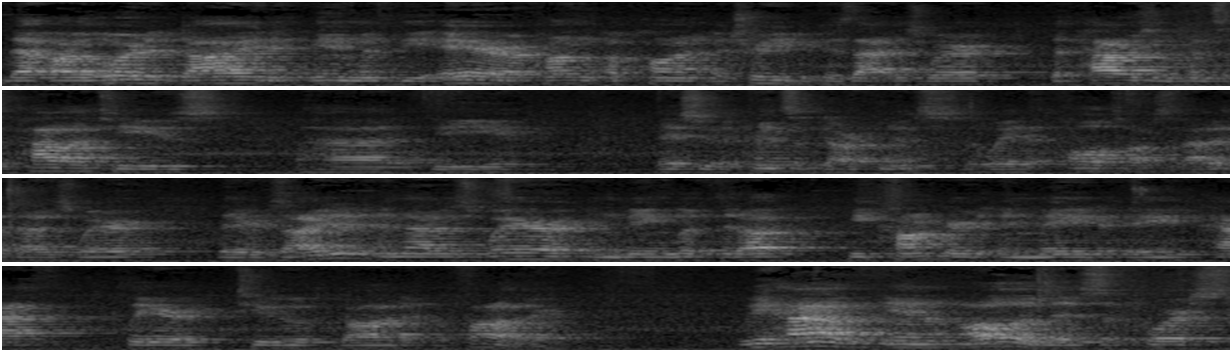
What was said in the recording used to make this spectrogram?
that our Lord died in the air, hung upon a tree, because that is where the powers and principalities, uh, the basically the prince of darkness, the way that Paul talks about it, that is where they resided, and that is where, in being lifted up, he conquered and made a path clear to God the Father. We have in all of this, of course,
